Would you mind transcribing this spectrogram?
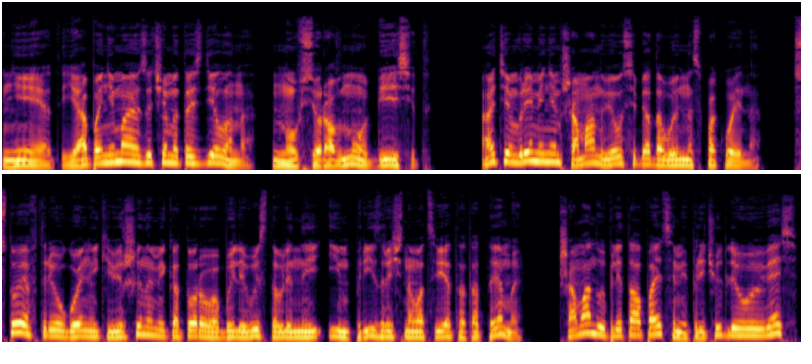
Нет, я понимаю, зачем это сделано, но все равно бесит. А тем временем шаман вел себя довольно спокойно. Стоя в треугольнике, вершинами которого были выставлены им призрачного цвета тотемы, Шаман выплетал пальцами причудливую вязь,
